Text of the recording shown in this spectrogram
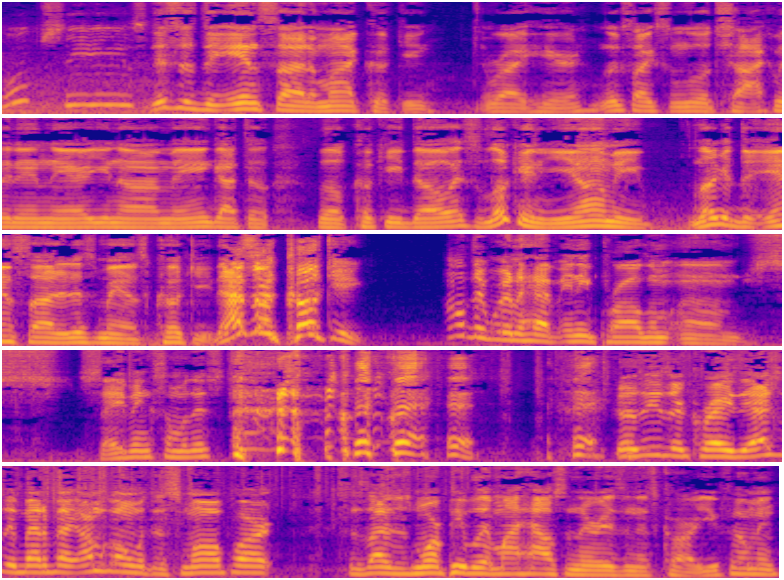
Whoopsies. This is the inside of my cookie right here. Looks like some little chocolate in there, you know what I mean? Got the little cookie dough. It's looking yummy. Look at the inside of this man's cookie. That's a cookie! I don't think we're gonna have any problem um saving some of this. Because these are crazy. Actually, matter of fact, I'm going with the small part since there's more people at my house than there is in this car. You feel me?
